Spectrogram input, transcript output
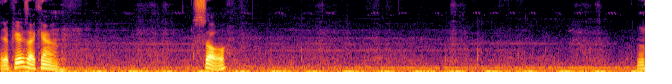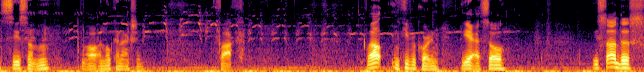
It appears I can. So, let's see something. Oh, no connection. Fuck. Well, keep recording. Yeah, so we saw this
